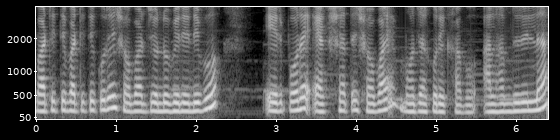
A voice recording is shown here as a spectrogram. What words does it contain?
বাটিতে বাটিতে করে সবার জন্য বেড়ে নেব। এরপরে একসাথে সবাই মজা করে খাব। আলহামদুলিল্লাহ,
